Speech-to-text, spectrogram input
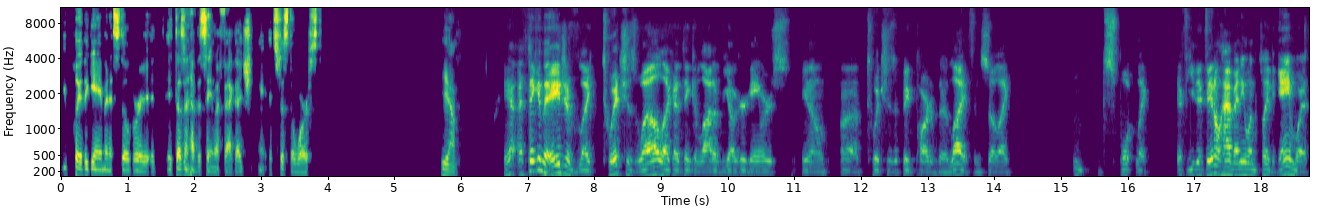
you play the game and it's still great it, it doesn't have the same effect I, it's just the worst yeah yeah, I think in the age of like Twitch as well, like I think a lot of younger gamers, you know, uh, Twitch is a big part of their life, and so like, sport like if you if they don't have anyone to play the game with,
